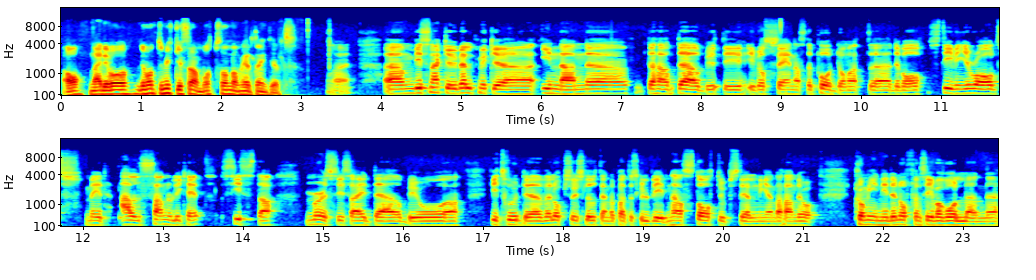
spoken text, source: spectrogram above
ja, nej, det var, det var inte mycket framåt från dem helt enkelt. Nej. Um, vi snackade ju väldigt mycket eh, innan uh, det här derbyt i, i vår senaste podd om att uh, det var Steven Gerrards med all sannolikhet sista Merseyside-derby och uh, vi trodde väl också i slutändan på att det skulle bli den här startuppställningen där han då kom in i den offensiva rollen eh,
